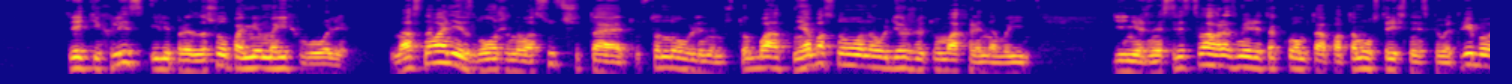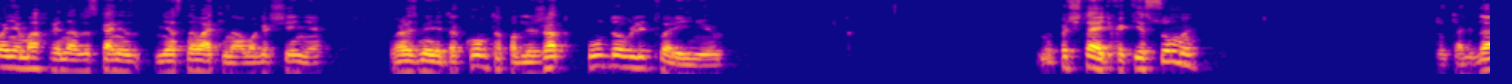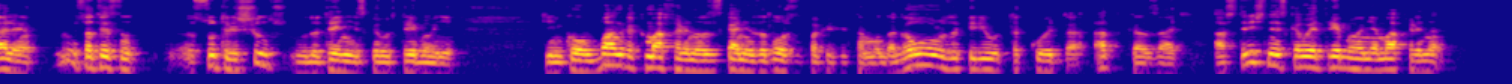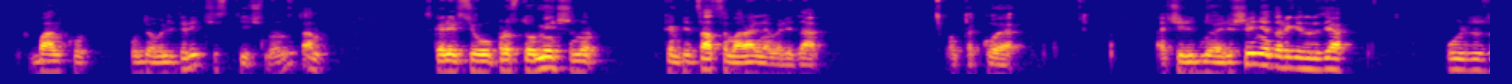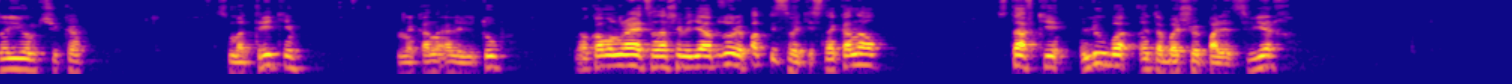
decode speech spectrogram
третьих лиц или произошел помимо их воли. На основании изложенного суд считает установленным, что банк необоснованно удерживает у Махрина ВИ денежные средства в размере таком-то, а потому встречные исковые требования Махрина взыскания неосновательного обогащения в размере таком-то подлежат удовлетворению. Ну, почитайте, какие суммы и так далее. Ну и, соответственно, суд решил в удовлетворении исковых требований Тинькофф банка к Махарину взыскание задолженности по кредитному договору за период такой-то отказать. А встречные исковые требования Махарина к банку удовлетворить частично. Ну там, скорее всего, просто уменьшена компенсация морального вреда. Вот такое очередное решение, дорогие друзья, в пользу заемщика. Смотрите на канале YouTube. Ну, кому нравятся наши видеообзоры, подписывайтесь на канал. Ставьте любо, это большой палец вверх.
